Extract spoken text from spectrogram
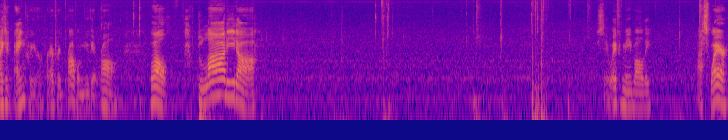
I get angrier for every problem you get wrong. Well, la di da. Stay away from me, Baldi. I swear.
